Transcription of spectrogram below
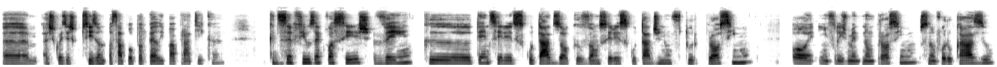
uh, as coisas que precisam de passar pelo papel e para a prática, que desafios é que vocês veem que têm de ser executados ou que vão ser executados num futuro próximo, ou infelizmente não próximo, se não for o caso,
